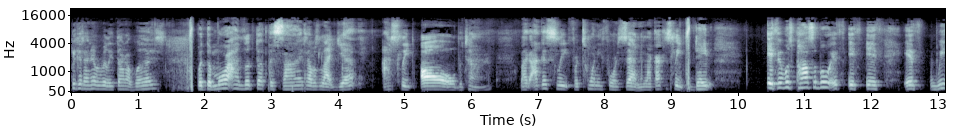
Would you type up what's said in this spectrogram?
because I never really thought I was. But the more I looked up the signs, I was like, yep, I sleep all the time. Like I could sleep for 24/7. Like I could sleep day if it was possible, if if if if we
